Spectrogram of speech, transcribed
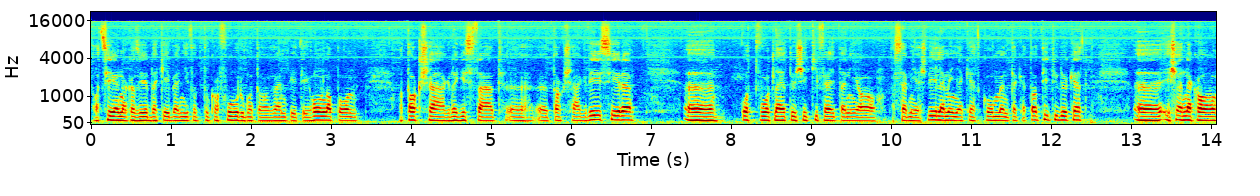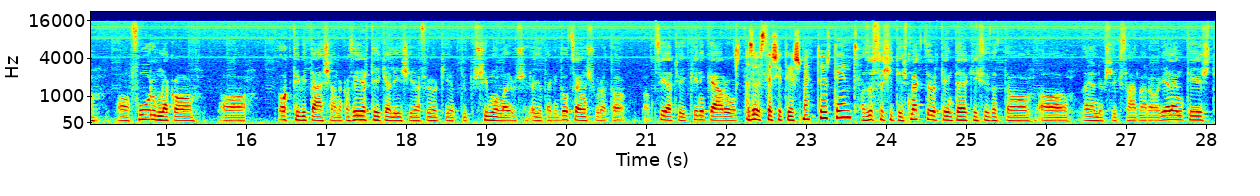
a célnak az érdekében nyitottuk a fórumot az MPT honlapon, a tagság, regisztrált tagság részére ott volt lehetőség kifejteni a, a személyes véleményeket, kommenteket, attitűdöket, és ennek a, a fórumnak a, a aktivitásának az értékelésére fölkértük Simon Lajos egyetemi docens urat a, a pszichiátriai klinikáról. Az összesítés megtörtént? Az összesítés megtörtént, elkészítette a, a elnökség számára a jelentést.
